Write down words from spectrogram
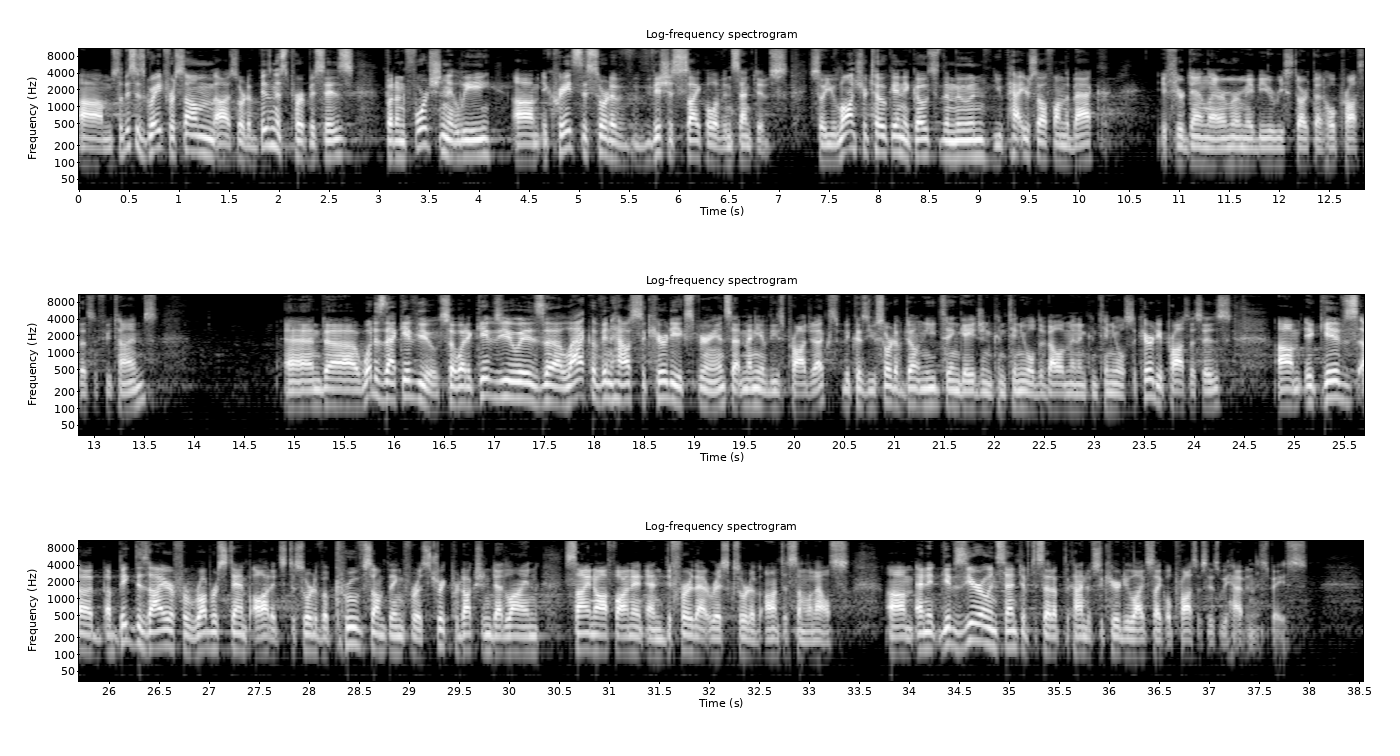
Um, so this is great for some uh, sort of business purposes, but unfortunately, um, it creates this sort of vicious cycle of incentives. So you launch your token, it goes to the moon, you pat yourself on the back. If you're Dan Larimer, maybe you restart that whole process a few times. And uh, what does that give you? So what it gives you is a lack of in-house security experience at many of these projects because you sort of don't need to engage in continual development and continual security processes. Um, it gives a, a, big desire for rubber stamp audits to sort of approve something for a strict production deadline, sign off on it, and defer that risk sort of onto someone else. Um, and it gives zero incentive to set up the kind of security lifecycle processes we have in this space.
